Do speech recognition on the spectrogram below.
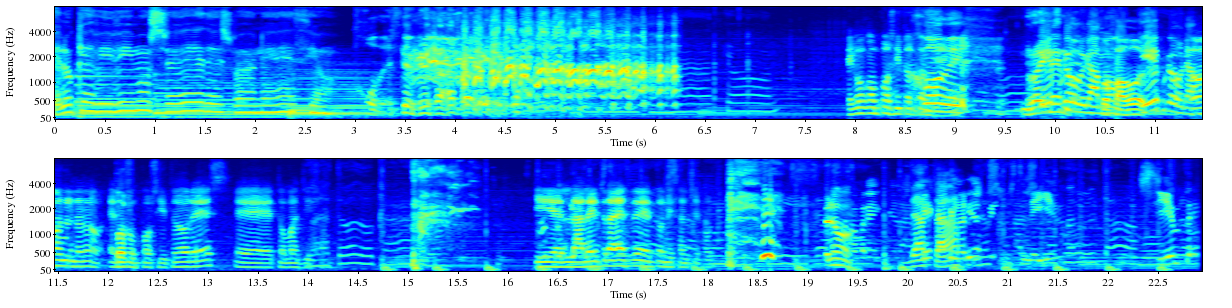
que lo que vivimos se desvaneció. Joder, de verdad. Tengo compositor también. Joder. ¿eh? Roy ¿Qué programa? Por favor. ¿Qué No, programa? no, no, no. El Por- compositor es eh, Tomás Gijón. Y en la letra es de Tony Sánchez. No, Hombre, ya ¿qué está. siempre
